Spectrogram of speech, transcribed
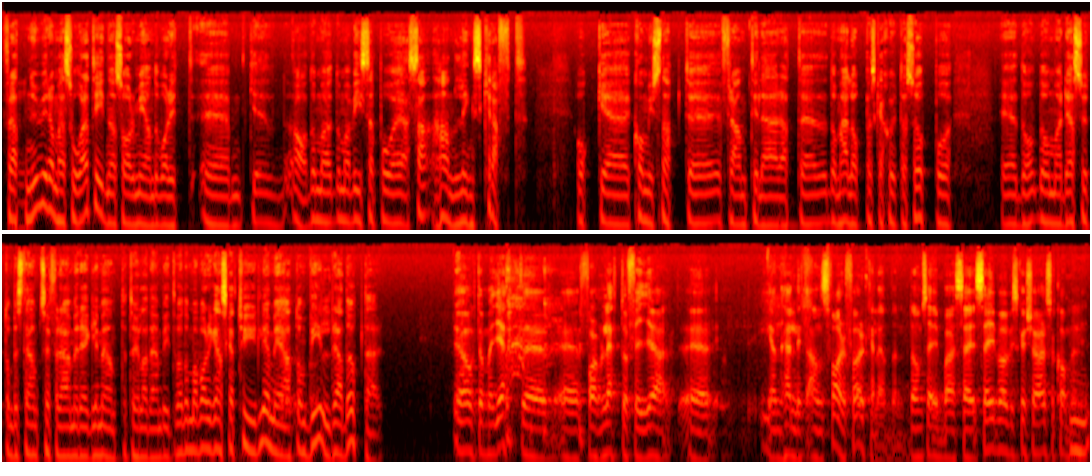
För att mm. nu i de här svåra tiderna så har de ju ändå varit, eh, ja, de har, de har visat på eh, handlingskraft. Och eh, kom ju snabbt eh, fram till här att eh, de här loppen ska skjutas upp. Och, de, de, har dessutom bestämt sig för det här med reglementet och hela den biten. De har varit ganska tydliga med att de vill rädda upp det här. Ja, och de har gett eh, Formel 1 och FIA eh, enhälligt ansvar för kalendern. De säger bara säg, säg vad vi ska köra så kommer mm.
